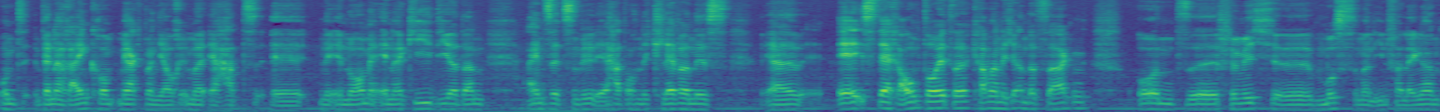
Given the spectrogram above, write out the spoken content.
Und wenn er reinkommt, merkt man ja auch immer, er hat äh, eine enorme Energie, die er dann einsetzen will. Er hat auch eine Cleverness. Er, er ist der Raumdeuter, kann man nicht anders sagen. Und äh, für mich äh, muss man ihn verlängern,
